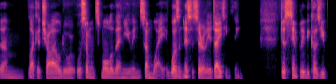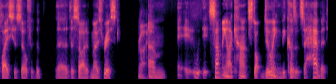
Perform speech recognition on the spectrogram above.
um, like a child or or someone smaller than you in some way. It wasn't necessarily a dating thing, just simply because you place yourself at the uh, the side of most risk. Right. um, it, it's something I can't stop doing because it's a habit.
